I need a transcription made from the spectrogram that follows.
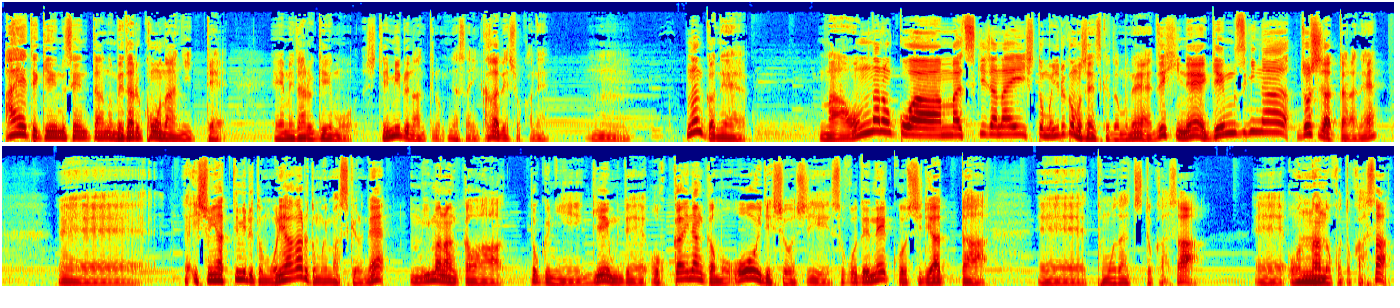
あえてゲームセンターのメダルコーナーに行って、えーメダルゲームをしてみるなんての皆さんいかがでしょうかね。うん。なんかね、まあ女の子はあんまり好きじゃない人もいるかもしれないですけどもね、ぜひね、ゲーム好きな女子だったらね、えー一緒にやってみると盛り上がると思いますけどね。今なんかは特にゲームでオフ会なんかも多いでしょうし、そこでね、こう知り合った、えー友達とかさ、えー女の子とかさ、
